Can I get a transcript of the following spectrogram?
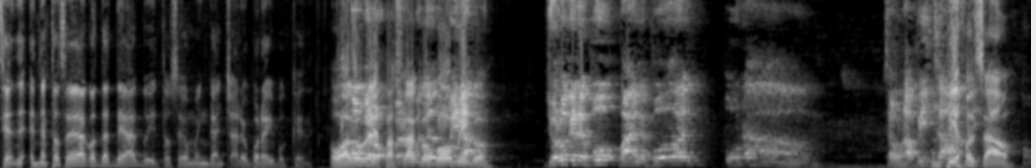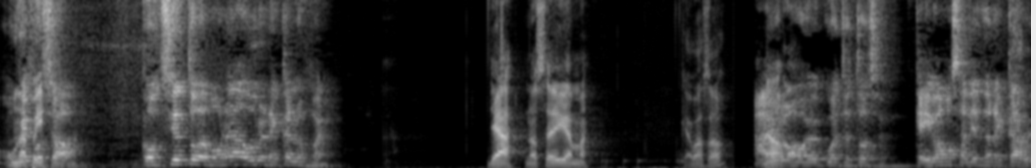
si Ernesto se debe acordar de algo y entonces yo me engancharé por ahí porque. O algo No, que pero- les pasó pero algo cuando- mira, cómico. yo lo que le puedo, vale, le puedo dar una. O sea, una pista. Un pie Andy. forzado. Un Una pie pista. forzado. Concierto de moneda dura en el Carlos Mar. Ya, no se diga más. ¿Qué pasó? Ah, No. vamos a ver el cuento entonces. Que íbamos saliendo en el carro.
